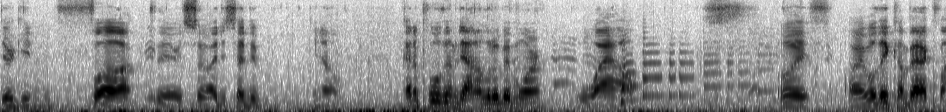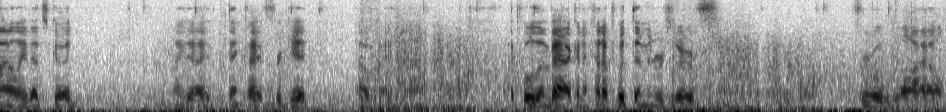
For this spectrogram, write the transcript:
they're getting fucked there, so I just had to, you know, kind of pull them down a little bit more. Wow. Oif. Alright, well, they come back finally, that's good. I, I think I forget. Okay. I pull them back, and I kind of put them in reserve for a while.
